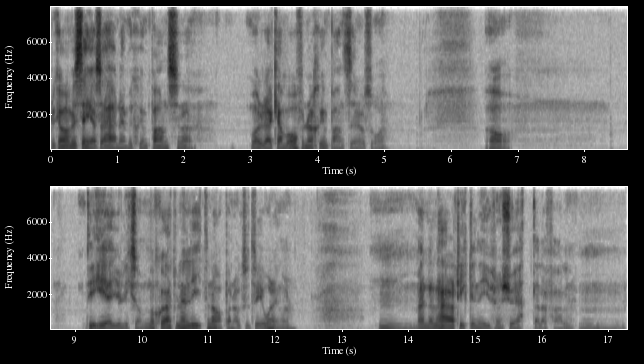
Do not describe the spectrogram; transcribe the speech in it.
Då kan man väl säga så här med schimpanserna. Vad det där kan vara för några schimpanser och så. Ja. Det är ju liksom, de sköt väl en liten apa också, treåring va? Mm, men den här artikeln är ju från 21 i alla fall. Mm.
